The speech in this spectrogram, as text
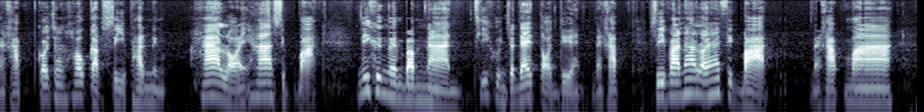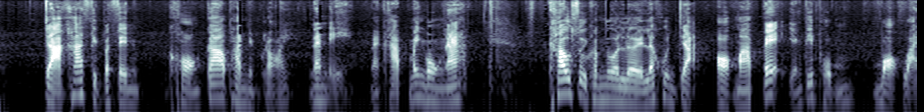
นะครับ ก็จะเท่ากับ 4,550 บาท นี่คือเงินบำนาญที่คุณจะได้ต่อเดือนนะครับ 4,550 บาทนะครับ มาจาก 50%ของ 9,100 นั่นเองนะครับ ไม่งงนะ เข้าสู่คำนวณเลยแล้วคุณจะออกมาเป๊ะอย่างที่ผมบอกไว้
